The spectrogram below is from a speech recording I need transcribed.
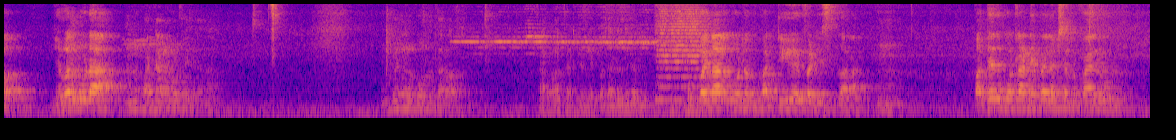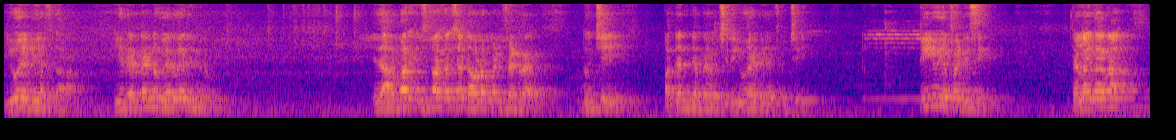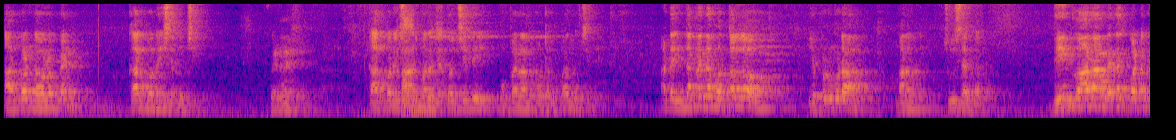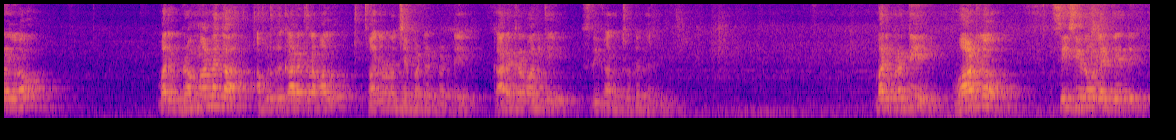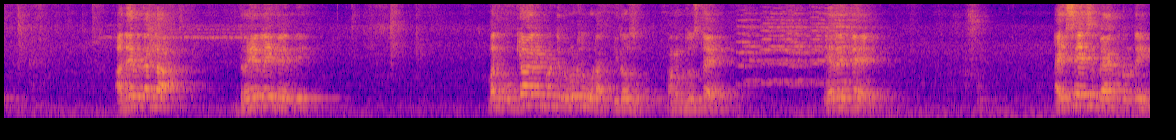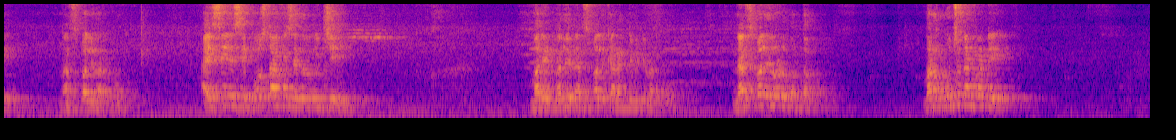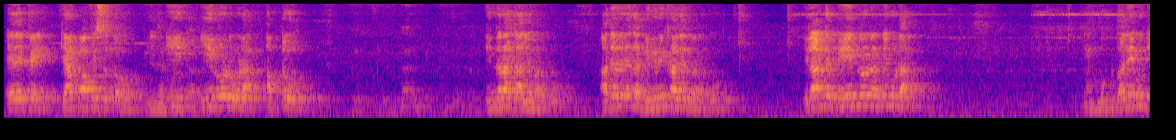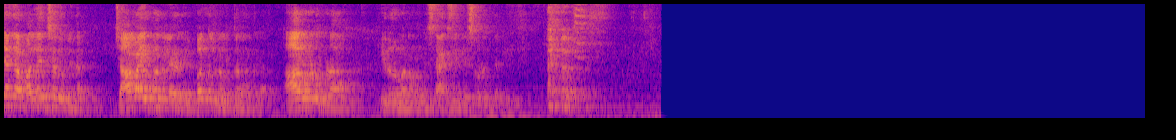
ఎవరు కూడా నన్ను పడ్డాను కూడా ముప్పై నాలుగు కోట్ల తర్వాత. తర్వాత లేకపోతే ముప్పై నాలుగు కోట్ల రూపాయలు టీయూఎఫ్ఐడిసి ద్వారా పద్దెనిమిది కోట్ల డెబ్బై లక్షల రూపాయలు యుఐడిఎఫ్ ద్వారా. ఈ రెండు రెండు వేరు వేరు నిధులు ఇది అర్బన్ ఇన్ఫ్రాస్ట్రక్చర్ డెవలప్మెంట్ ఫెడరల్ నుంచి పద్దెనిమిది డెబ్బై వచ్చింది యుఐడిఎఫ్ నుంచి. TUFIDC Telangana urban development corporation నుంచి. ఫెడరేషన్. కార్పొరేషన్ మనకి. ఎంత వచ్చింది ముప్పై నాలుగు కోట్ల రూపాయలు వచ్చింది. అంటే ఇంత పెద్ద మొత్తంలో ఎప్పుడు కూడా మనం చూసాము దీని ద్వారా మెదక్ పట్టణంలో మరి బ్రహ్మాండంగా అభివృద్ధి కార్యక్రమాలు త్వరలో చేపట్టేటువంటి కార్యక్రమానికి శ్రీకారం చుట్టం జరిగింది. మరి ప్రతి వార్డులో సీసీ రోడ్లు అయితేంది అదేవిధంగా డ్రైన్లు అయితే మరి ముఖ్యమైనటువంటి రోడ్లు కూడా ఈరోజు మనం చూస్తే ఏదైతే ఐసిఐసి బ్యాంక్ నుండి నర్సపల్లి వరకు ఐసిఐసి పోస్ట్ ఆఫీస్ ఎదురు నుంచి మరి మళ్ళీ నర్సపల్లి కనెక్టివిటీ వరకు నర్సపల్లి రోడ్డు మొత్తం మనం కూర్చున్నటువంటి ఏదైతే క్యాంప్ ఆఫీస్ ఉందో ఈ ఈ రోడ్డు కూడా అప్ టు ఇందిరా కాలనీ వరకు అదేవిధంగా డిగ్రీ కాలేజ్ వరకు ఇలాంటి మెయిన్ రోడ్ అన్నీ కూడా మరీ ముఖ్యంగా మల్లె చెరువు మీద చాలా ఇబ్బందులు ఇబ్బందులు కలుగుతున్నాయి అక్కడ. ఆ రోడ్డు కూడా ఈరోజు మనం శాంక్షన్ చేసుకోవడం జరిగింది.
